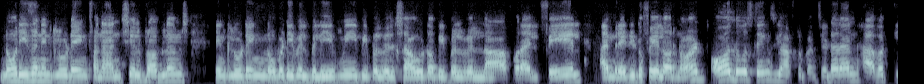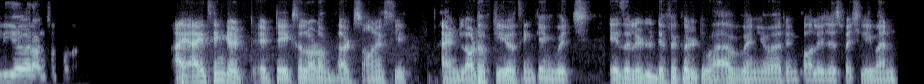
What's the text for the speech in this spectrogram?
no reason including financial problems including nobody will believe me people will shout or people will laugh or i'll fail i'm ready to fail or not. All those things you have to consider and have a clear answer for that. I i think it it takes a lot of guts honestly and a lot of clear thinking which is a little difficult to have when you are in college especially when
